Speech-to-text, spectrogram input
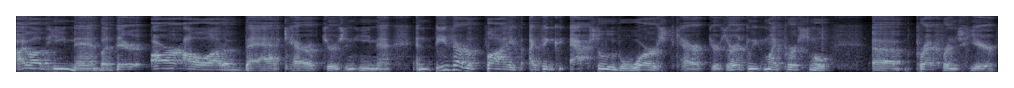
I love He-Man, but there are a lot of bad characters in He-Man, and these are the five I think absolute worst characters, or at least my personal uh, preference here.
